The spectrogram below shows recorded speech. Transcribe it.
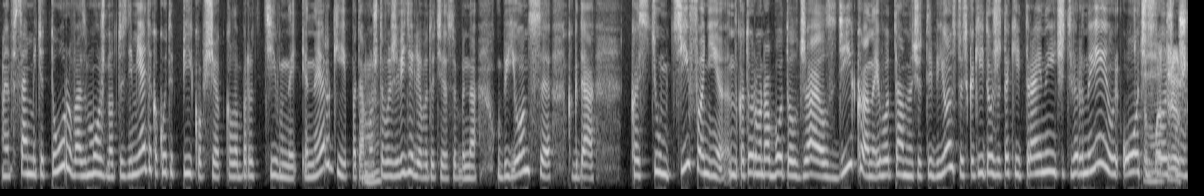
в саммите туры, возможно, то есть для меня это какой-то пик вообще коллаборативной энергии, потому что вы же видели вот эти, особенно у Бейонсе, когда костюм Тифани, на котором работал Джайлз Дикон, и вот там, значит, и Бейонсе, то есть какие-то уже такие тройные, четверные, очень Там сложные.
